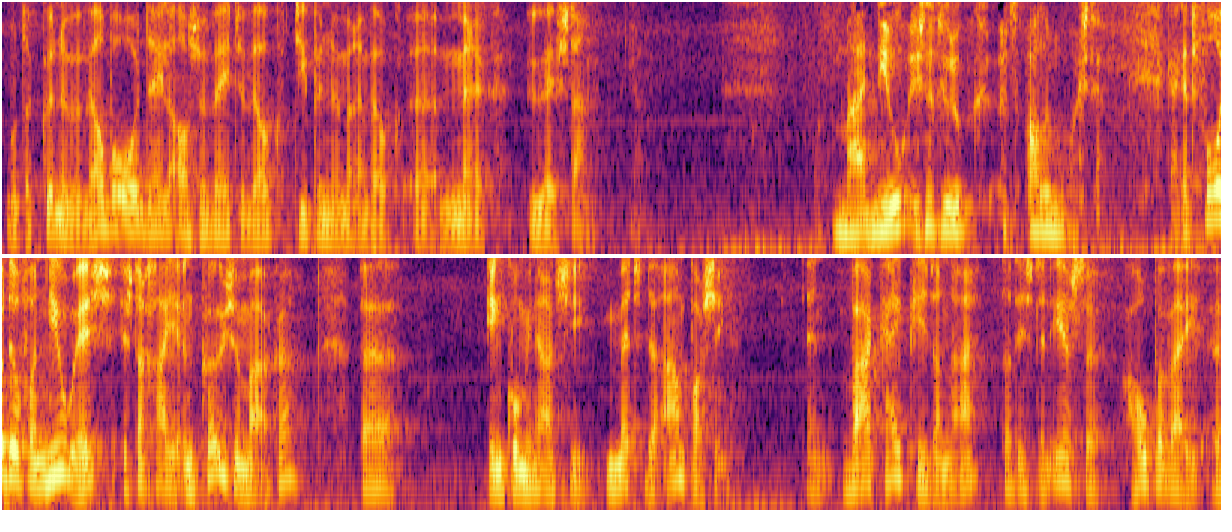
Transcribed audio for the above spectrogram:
Want dat kunnen we wel beoordelen als we weten welk type nummer en welk uh, merk u heeft staan. Maar nieuw is natuurlijk het allermooiste. Kijk, het voordeel van nieuw is, is dan ga je een keuze maken uh, in combinatie met de aanpassing. En waar kijk je dan naar? Dat is ten eerste, hopen wij uh,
